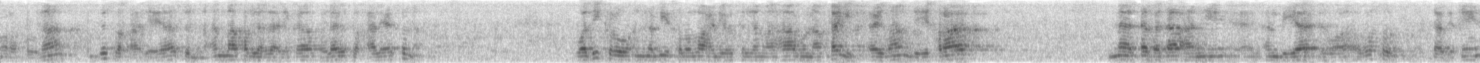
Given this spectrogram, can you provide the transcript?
ورسولا يطلق عليها سنة. أما قبل ذلك فلا يطلق عليها سنة. وذكر النبي صلى الله عليه وسلم ها هنا قيد أيضا بإخراج ما ثبت عن الأنبياء والرسل السابقين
